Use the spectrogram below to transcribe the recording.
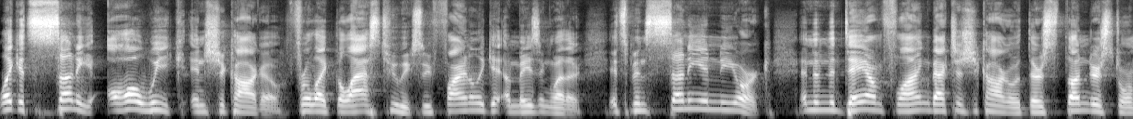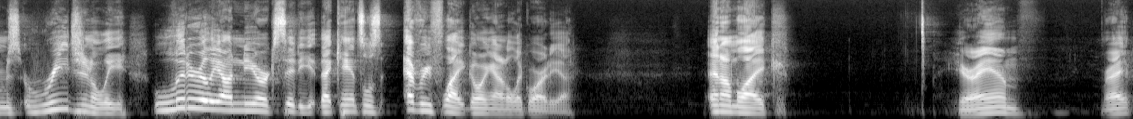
like it's sunny all week in chicago for like the last two weeks. We finally get amazing weather. It's been sunny in new york and then the day i'm flying back to chicago there's thunderstorms regionally literally on new york city that cancels every flight going out of laguardia. And i'm like here i am right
